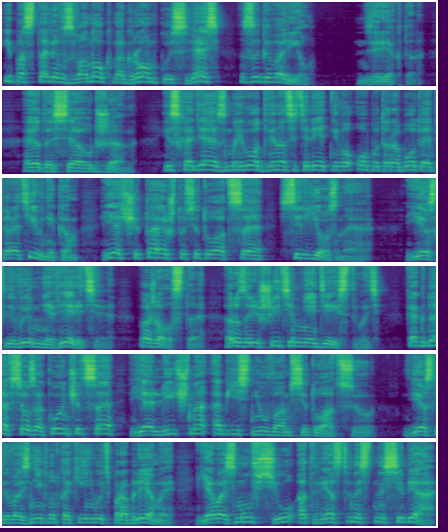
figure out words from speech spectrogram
и, поставив звонок на громкую связь, заговорил. «Директор, это Сяо Джен. Исходя из моего 12-летнего опыта работы оперативником, я считаю, что ситуация серьезная. Если вы мне верите, пожалуйста, разрешите мне действовать. Когда все закончится, я лично объясню вам ситуацию. Если возникнут какие-нибудь проблемы, я возьму всю ответственность на себя».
